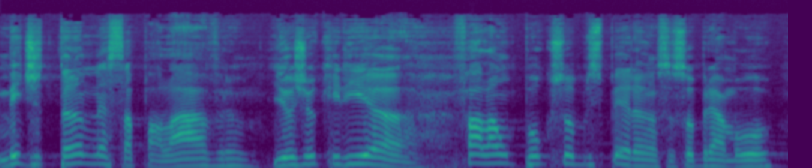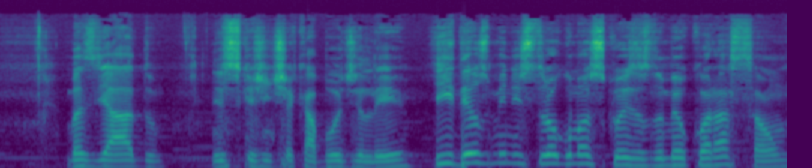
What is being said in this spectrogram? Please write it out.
meditando nessa palavra e hoje eu queria falar um pouco sobre esperança, sobre amor, baseado nisso que a gente acabou de ler. E Deus ministrou algumas coisas no meu coração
